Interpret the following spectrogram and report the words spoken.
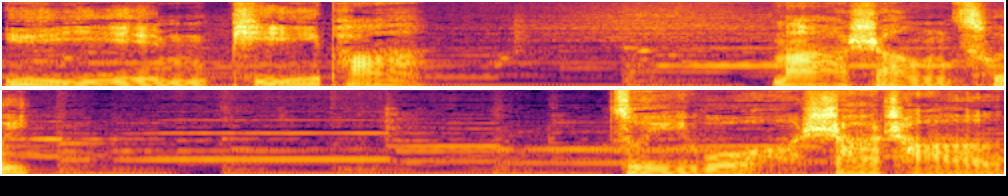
欲饮琵琶马上催，醉卧沙场。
